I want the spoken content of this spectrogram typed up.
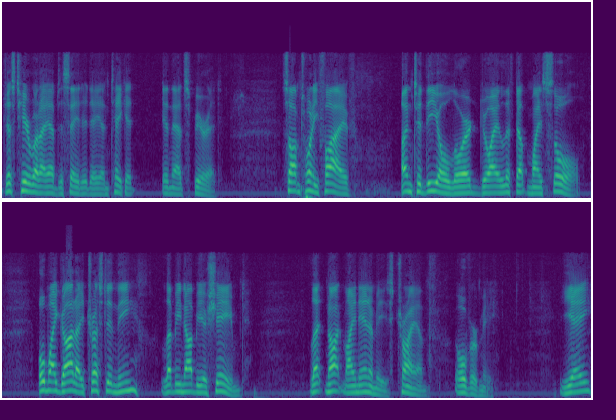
Just hear what I have to say today and take it in that spirit. Psalm 25. Unto thee, O Lord, do I lift up my soul. O my God, I trust in thee. Let me not be ashamed. Let not mine enemies triumph over me. Yea,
